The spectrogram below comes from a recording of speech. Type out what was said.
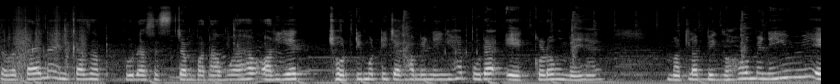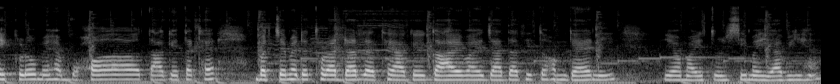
तो बताए ना, इनका सब पूरा सिस्टम बना हुआ है और ये छोटी मोटी जगह में नहीं है, पूरा एकड़ों में है। मतलब बिगहों में नहीं हुई, एकड़ों में है, बहुत आगे तक है। बच्चे मेरे थोड़ा डर रहे थे आगे गाय वाय ज़्यादा थी तो हम गए नहीं। ये हमारी तुलसी मैया भी हैं।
